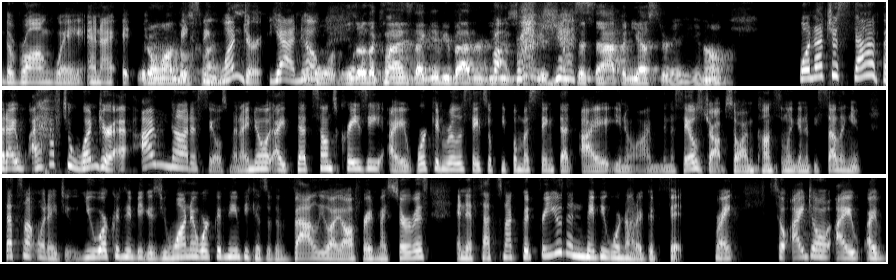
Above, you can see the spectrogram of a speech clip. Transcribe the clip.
the wrong way. And I it We don't want those makes me wonder. Yeah, no. those are the clients that give you bad reviews. They expect yes. This happened yesterday, you know. Well, not just that, but I, I have to wonder. I, I'm not a salesman. I know I that sounds crazy. I work in real estate, so people must think that I, you know, I'm in a sales job, so I'm constantly going to be selling you. That's not what I do. You work with me because you want to work with me because of the value I offer in my service. And if that's not good for you, then maybe we're not a good fit, right? So I don't. I I've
